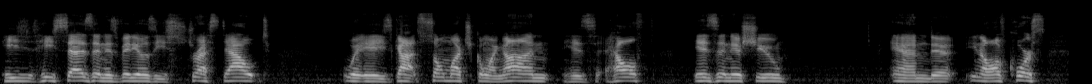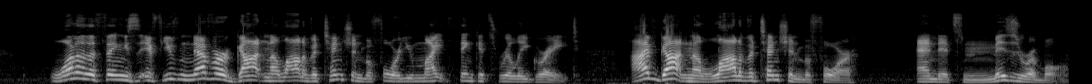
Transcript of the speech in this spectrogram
he, he says in his videos he's stressed out, he's got so much going on, his health is an issue, and, uh, you know, of course, one of the things, if you've never gotten a lot of attention before, you might think it's really great. I've gotten a lot of attention before and it's miserable.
